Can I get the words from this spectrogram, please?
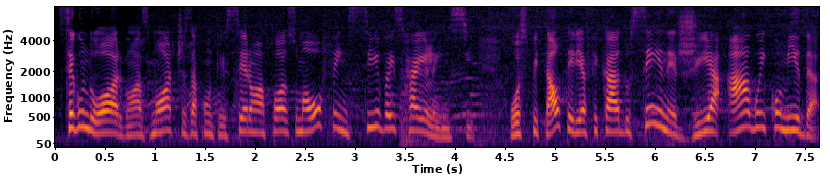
Segundo o órgão, as mortes aconteceram após uma ofensiva israelense. O hospital teria ficado sem energia, água e comida.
